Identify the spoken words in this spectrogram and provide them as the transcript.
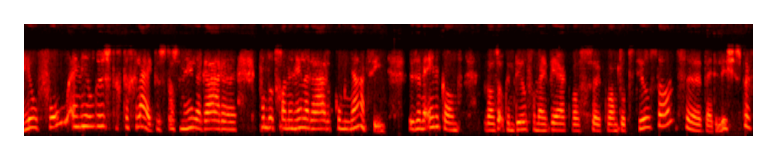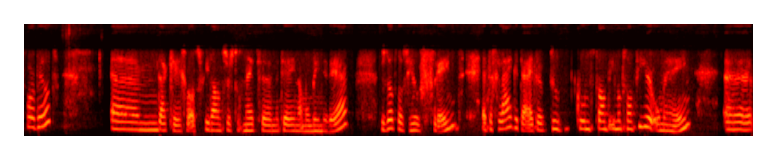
heel vol en heel rustig tegelijk. Dus het was een hele rare, ik vond het gewoon een hele rare combinatie. Dus aan de ene kant was ook een deel van mijn werk was, uh, kwam tot stilstand, uh, bij Delicious bijvoorbeeld. Um, daar kregen we als freelancers toch net uh, meteen allemaal minder werk. Dus dat was heel vreemd. En tegelijkertijd heb ik constant iemand van vier om me heen. Uh,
